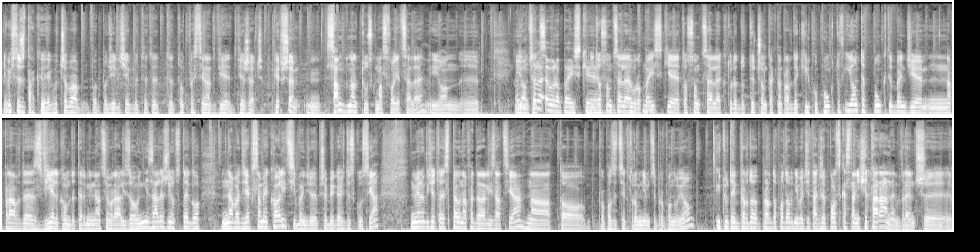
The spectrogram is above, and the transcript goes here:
Ja myślę, że tak, jakby trzeba po- podzielić jakby tę kwestię na dwie, dwie rzeczy. Po pierwsze, mm, sam Donald Tusk ma swoje cele i on... y, To i są te cele europejskie. I to są cele europejskie, to są cele, które dotyczą tak naprawdę kilku punktów i on te punkty będzie mm, naprawdę z wielką determinacją realizował, niezależnie od tego, nawet jak w samej koalicji będzie przebiegać dyskusja. Mianowicie to jest pełna federalizacja na to propozycję, którą Niemcy proponują. I tutaj prawdo, prawdopodobnie będzie tak, że Polska stanie się taranem wręcz y,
